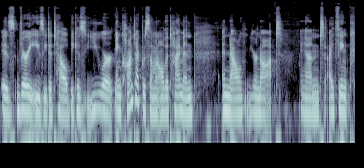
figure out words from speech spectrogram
is very easy to tell because you are in contact with someone all the time and and now you're not. And I think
